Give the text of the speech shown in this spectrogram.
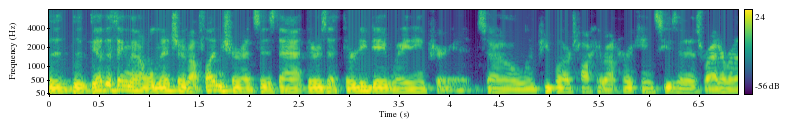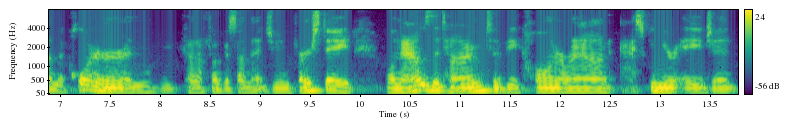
the, the, the, other thing that I will mention about flood insurance is that there's a 30 day waiting period. So when people are talking about hurricane season, it's right around the corner and we kind of focus on that June 1st date. Well, now's the time to be calling around, asking your agent,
